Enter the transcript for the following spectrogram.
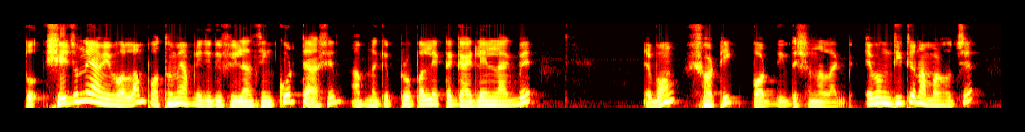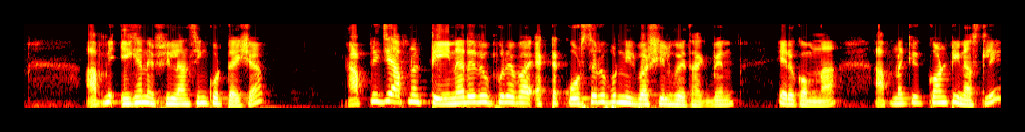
তো সেই জন্যই আমি বললাম, প্রথমে আপনি যদি ফ্রিল্যান্সিং করতে আসেন, আপনাকে প্রপারলি একটা গাইডলাইন লাগবে। এবং সঠিক পথ নির্দেশনা লাগবে। এবং দ্বিতীয় নাম্বার হচ্ছে, আপনি এখানে ফ্রিল্যান্সিং করতে আসা আপনি যে আপনার ট্রেনারের উপরে বা একটা কোর্সের উপর নির্ভরশীল হয়ে থাকবেন, এরকম না। আপনাকে কন্টিনিউয়াসলি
